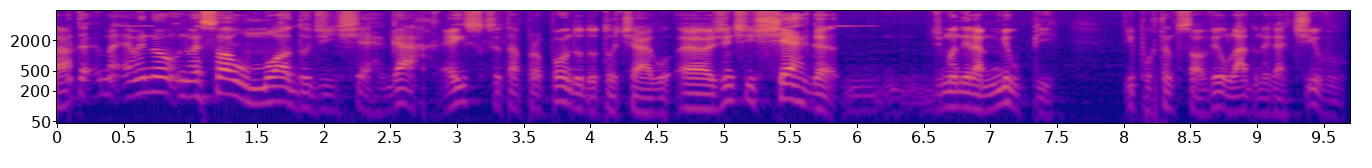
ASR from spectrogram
tá? Então, mas não, não, é só o modo de enxergar, é isso que você está propondo, doutor Tiago? É, a gente enxerga de maneira míope e, portanto, só vê o lado negativo?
